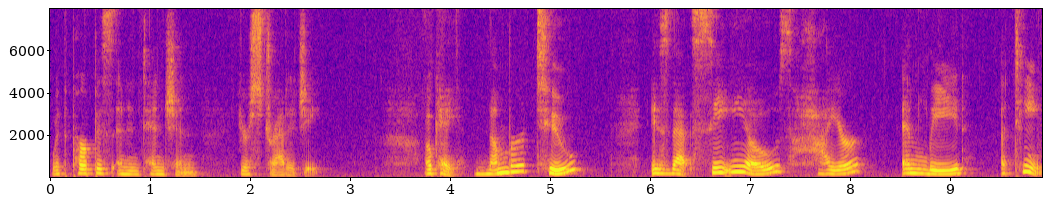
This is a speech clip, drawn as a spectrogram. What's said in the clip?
with purpose and intention your strategy. Okay, number two is that CEOs hire and lead a team.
